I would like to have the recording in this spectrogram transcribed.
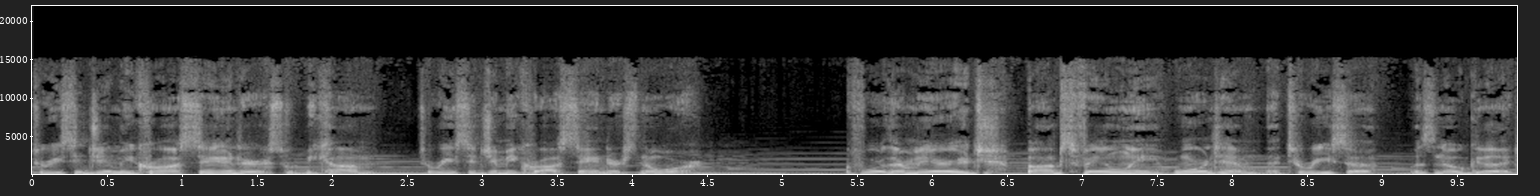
Theresa Jimmy Cross Sanders would become Theresa Jimmy Cross Sanders Knorr. Before their marriage, Bob's family warned him that Theresa was no good.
